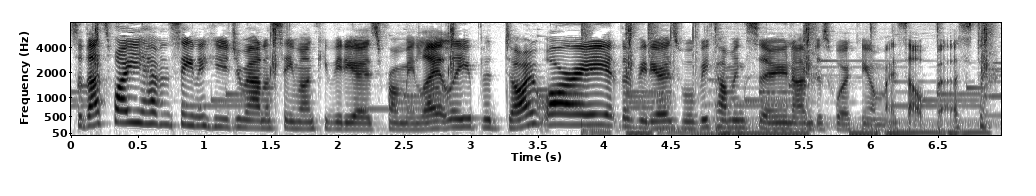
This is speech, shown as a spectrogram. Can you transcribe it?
So that's why you haven't seen a huge amount of Sea Monkey videos from me lately. But don't worry, the videos will be coming soon. I'm just working on myself first.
